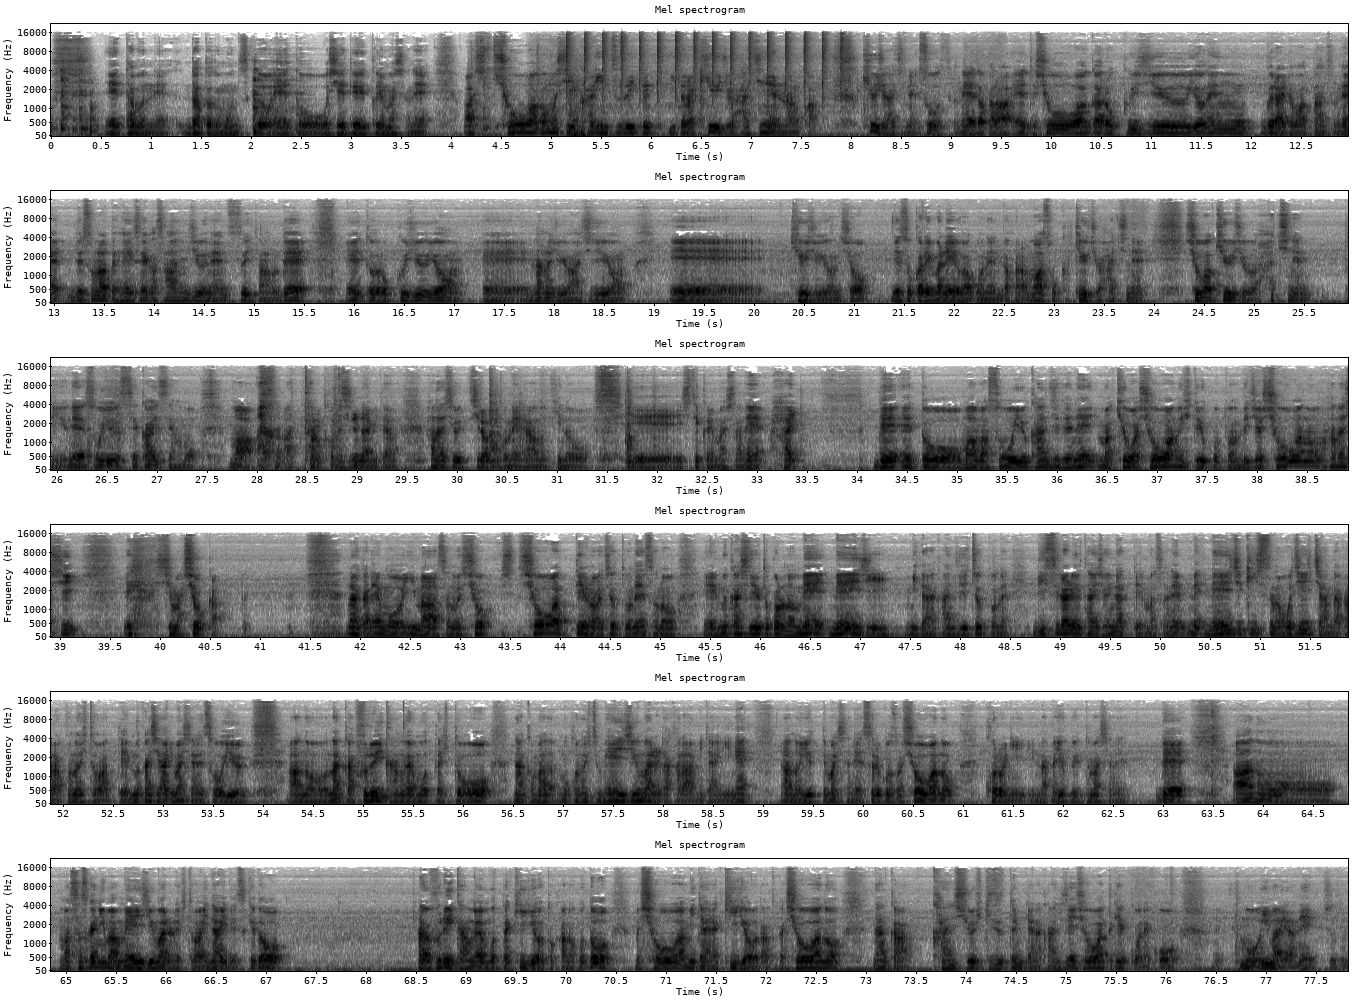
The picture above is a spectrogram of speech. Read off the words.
えー、多分ね、だったと思うんですけど、えっ、ー、と、教えてくれましたね。あ、昭和がもし仮に続いていたら98年なのか。98年、そうですよね。だから、えっ、と、昭和が64年ぐらいで終わったんですよね。で、その後平成が30年続いたので、えっ、と、64、えー、74、84、えー、94でしょ？で、そこから今、令和5年だから、まあそっか、98年、昭和98年っていうね、そういう世界線も、まあ、あったのかもしれないみたいな話をちらっとね、あの、昨日、えー、してくれましたね。はい。で、えっと、まあまあそういう感じでね、まあ今日は昭和の日ということなんで、じゃあ昭和の話、え、しましょうか。なんかね、もう今、その昭和っていうのはちょっとね、その、えー、昔でいうところの明明治みたいな感じでちょっとね、ディスられる対象になっていますよね。明治気質のおじいちゃんだからこの人はって昔ありましたね、そういう、あの、なんか古い考えを持った人を、なんかまだ、もうこの人明治生まれだからみたいにね、あの、言ってましたね。それこそ昭和の頃になんかよく言ってましたね。で、あのー、ま、さすがに今明治生まれの人はいないですけど、古い考えを持った企業とかのことを昭和みたいな企業だとか昭和のなんか慣習を引きずってみたいな感じで昭和って結構ねこうもう今やねちょっと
